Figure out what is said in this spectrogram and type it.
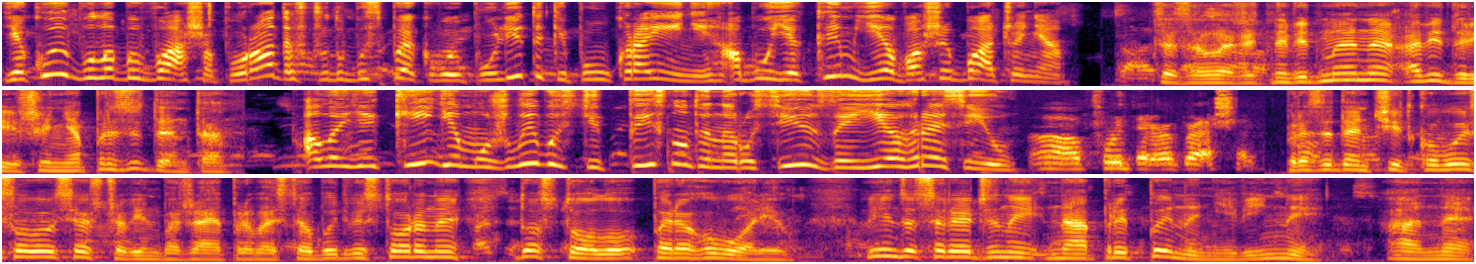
Якою була би ваша порада щодо безпекової політики по Україні, або яким є ваше бачення? Це залежить не від мене, а від рішення президента. Але які є можливості тиснути на Росію за її агресію? Президент чітко висловився, що він бажає привести обидві сторони до столу переговорів. Він зосереджений на припиненні війни, а не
